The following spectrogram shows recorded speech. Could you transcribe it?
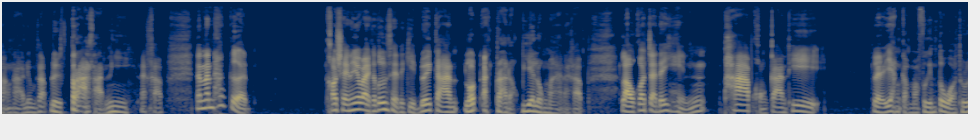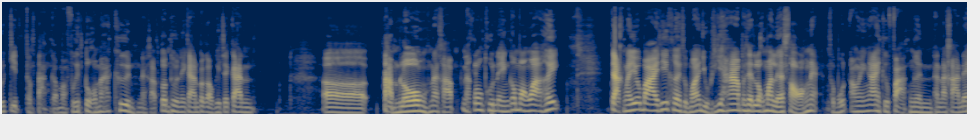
สังหาริมทรัพย์หรือตราสารหนี้นะครับ ดังนั้นถ้าเกิดเขาใช้นโยบายกระตุ้นเศรษฐกิจด้วยการลดอัตราดอกเบี้ยลงมานะครับ เราก็จะได้เห็นภาพของการที่หลายๆอย่างกลับมาฟื้นตัวธุรกิจต่างๆ กลับมาฟื้นตัวมากขึ้นนะครับ ต้นทุนในการประกอบกิจการต่ำลงนะครับ นักลงทุนเองก็มองว่าเฮ้ย จากนโยบายที่เคยสมมติว่าอยู่ที่ 5%ลงมาเหลือ 2 เนี่ย สมมติเอาง่ายๆ คือฝากเงินธนาคารได้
